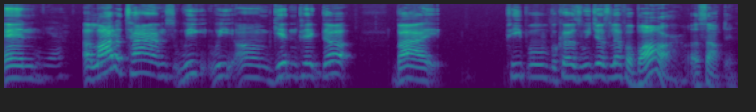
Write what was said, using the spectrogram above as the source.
And Yeah. a lot of times we we um getting picked up by people because we just left a bar or something.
